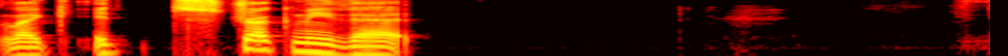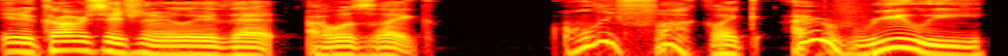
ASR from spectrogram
like it struck me that in a conversation earlier that I was like, holy fuck, like I really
